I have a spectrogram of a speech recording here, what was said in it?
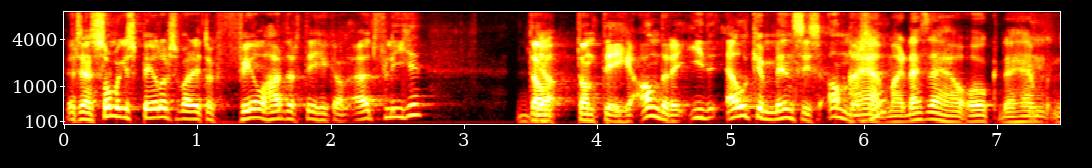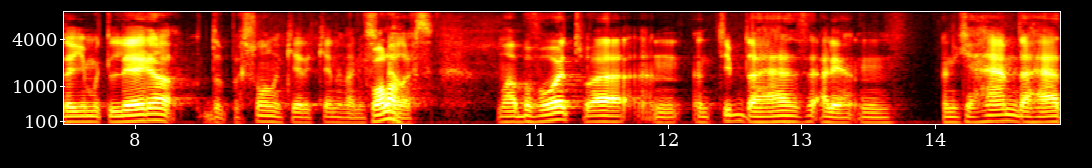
er zijn sommige spelers waar je toch veel harder tegen kan uitvliegen dan, Ja. dan tegen anderen. Ieder- elke mens is anders. Ah ja, hè? maar dat zeg je ook, dat je, dat je moet leren de persoonlijkheden kennen van die Voilà. spelers. Maar bijvoorbeeld, een, een tip dat hij, allee, een, een geheim dat hij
